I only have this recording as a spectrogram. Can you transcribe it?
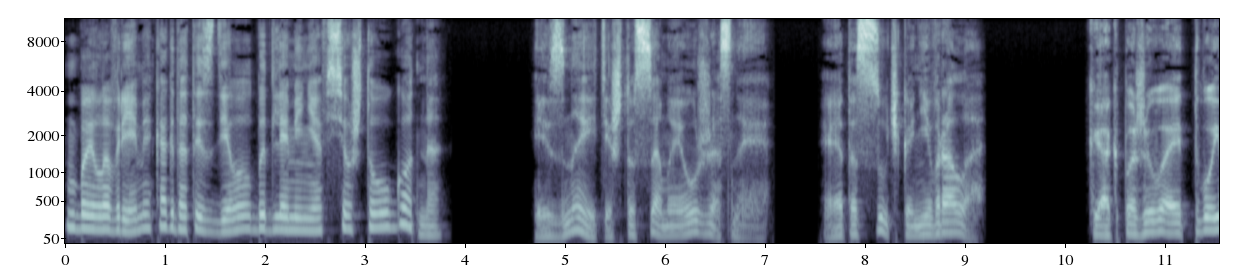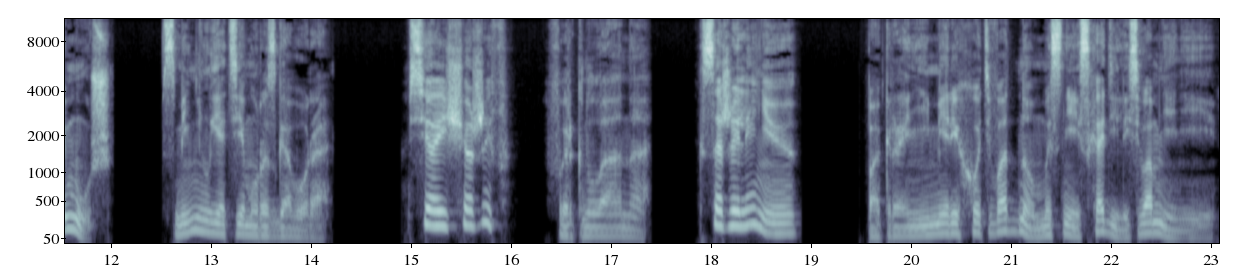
Было время, когда ты сделал бы для меня все, что угодно. И знаете, что самое ужасное? Эта сучка не врала. «Как поживает твой муж?» Сменил я тему разговора. «Все еще жив», — фыркнула она. «К сожалению». По крайней мере, хоть в одном мы с ней сходились во мнении.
